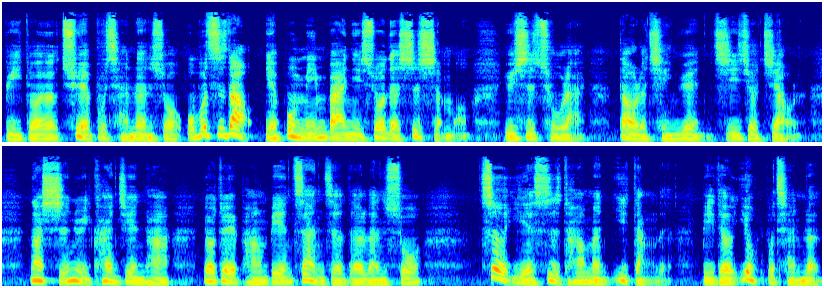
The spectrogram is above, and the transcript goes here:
彼得却不承认，说：“我不知道，也不明白你说的是什么。”于是出来到了前院，鸡就叫了。那使女看见他，又对旁边站着的人说：“这也是他们一党的。”彼得又不承认。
